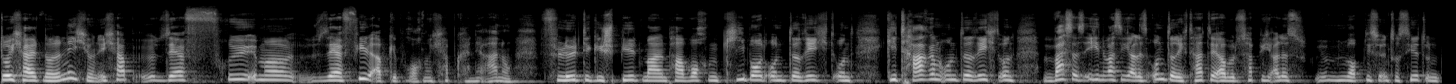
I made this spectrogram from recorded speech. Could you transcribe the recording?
durchhalten oder nicht. Und ich habe sehr früh immer sehr viel abgebrochen. Ich habe keine Ahnung, Flöte gespielt, mal ein paar Wochen Keyboardunterricht und Gitarrenunterricht und was weiß ich, in was ich alles Unterricht hatte, aber das hat mich alles überhaupt nicht so interessiert und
